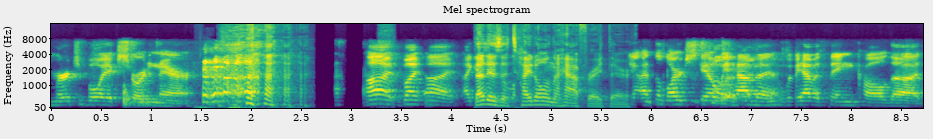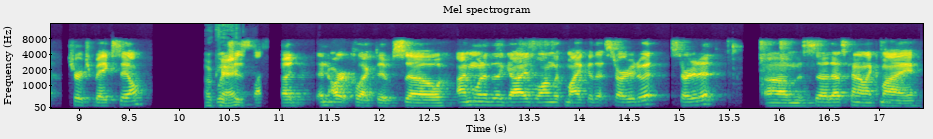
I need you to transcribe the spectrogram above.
merch boy extraordinaire. that Uh, but uh, I guess is a title and a half right there. Yeah, at the large scale, we have a we have a thing called uh, Church Bake Sale, Okay. which is like a, an art collective. So I'm one of the guys, along with Micah, that started it. Started it. Um, so that's kind of like my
